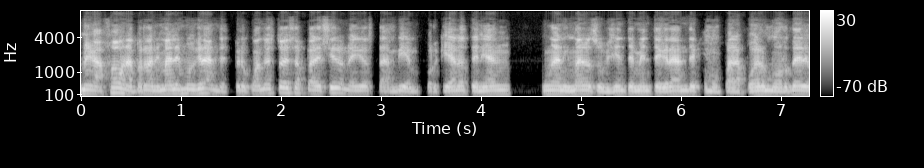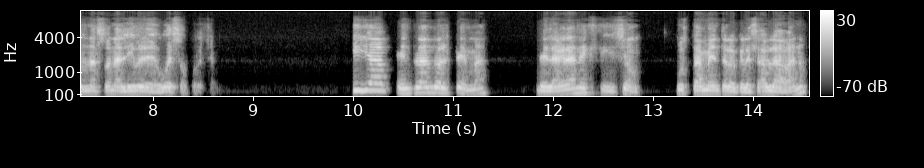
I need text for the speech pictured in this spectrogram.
megafauna, perdón, animales muy grandes, pero cuando estos desaparecieron ellos también, porque ya no tenían un animal lo suficientemente grande como para poder morder en una zona libre de hueso, por ejemplo. Y ya entrando al tema de la gran extinción, justamente lo que les hablaba, ¿no?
